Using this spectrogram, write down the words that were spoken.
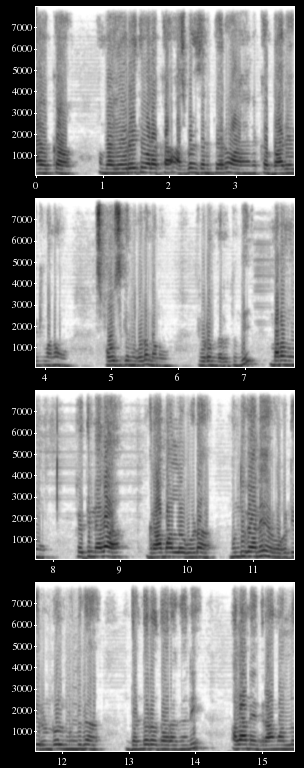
ఆ యొక్క ఎవరైతే వాళ్ళ యొక్క హస్బెండ్ చనిపోయారో ఆయన యొక్క భార్యకి మనం స్పౌస్ కింద కూడా మనం ఇవ్వడం జరుగుతుంది. మనము ప్రతి నెల గ్రామాల్లో కూడా ముందుగానే ఒకటి రెండు రోజులు ముందుగా దండోరా ద్వారా కానీ అలానే గ్రామాల్లో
